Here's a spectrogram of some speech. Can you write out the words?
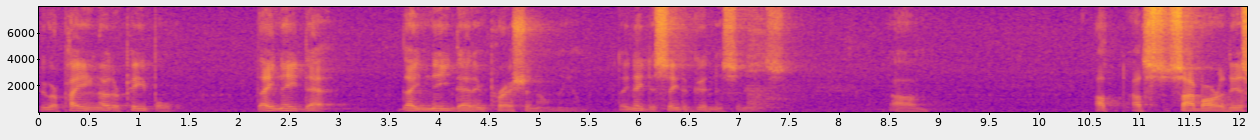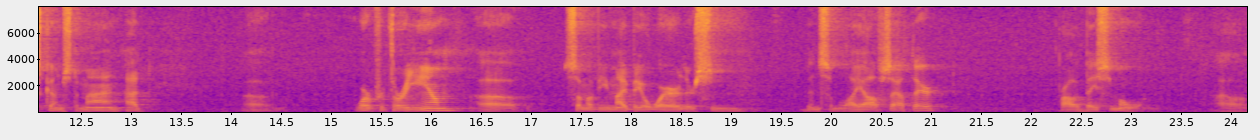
who are paying other people, they need that, they need that impression on them. They need to see the goodness in us. Um, I'll, I'll sidebar to this comes to mind. I uh, work for 3M. Uh, some of you may be aware there's some been some layoffs out there. Probably be some more. Um,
